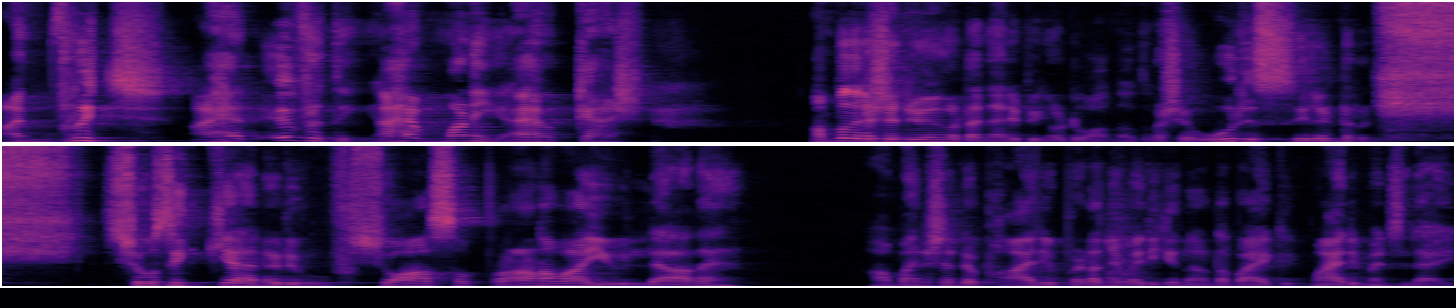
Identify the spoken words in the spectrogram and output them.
ഐ എം റിച്ച് ഐ ഹാവ് എവറിത്തിങ് ഐ ഹാവ് മണി ഐ ഹാവ് ക്യാഷ് അമ്പത് ലക്ഷം രൂപയും കൊണ്ടാണ് ഞാനിപ്പോൾ ഇങ്ങോട്ട് വന്നത് പക്ഷേ ഒരു സിലിണ്ടർ ശ്വസിക്കാനൊരു ശ്വാസ പ്രാണവായു ഇല്ലാതെ ആ മനുഷ്യൻ്റെ ഭാര്യ പിടഞ്ഞു മരിക്കുന്ന കണ്ടപ്പോൾ അയാൾക്ക് ഭാര്യ മനസ്സിലായി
